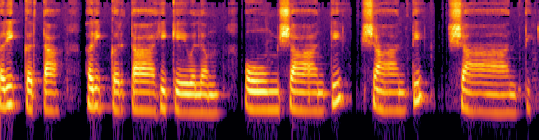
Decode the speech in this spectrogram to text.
हरिक करता हरिक करता हि केवलम. ओम शांती शांती. शांती.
